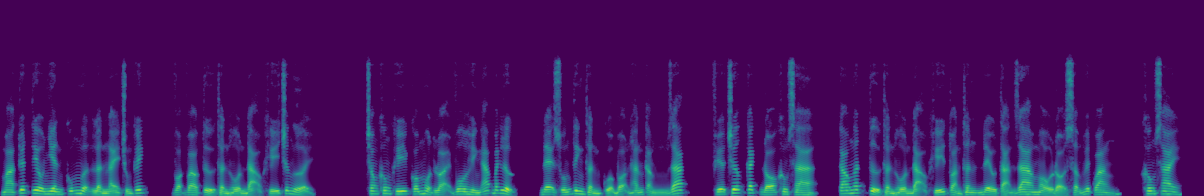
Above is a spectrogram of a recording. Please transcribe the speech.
Mà Tuyết Tiêu Nhiên cũng mượn lần này trùng kích, vọt vào tử thần hồn đạo khí trước người. Trong không khí có một loại vô hình áp bách lực, đè xuống tinh thần của bọn hắn cảm giác, phía trước cách đó không xa, cao ngất tử thần hồn đạo khí toàn thân đều tản ra màu đỏ sẫm huyết quang, không sai,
